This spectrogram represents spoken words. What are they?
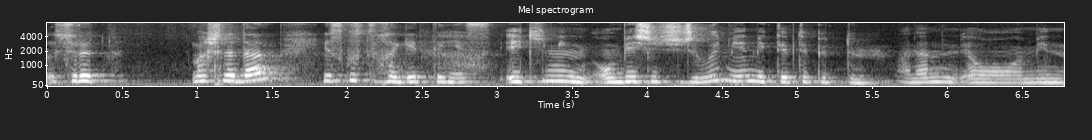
сүрөт машинадан искусствого кеттиңиз? Эки миң он бешинчи жылы мен мектепти бүттүм. Анан мен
